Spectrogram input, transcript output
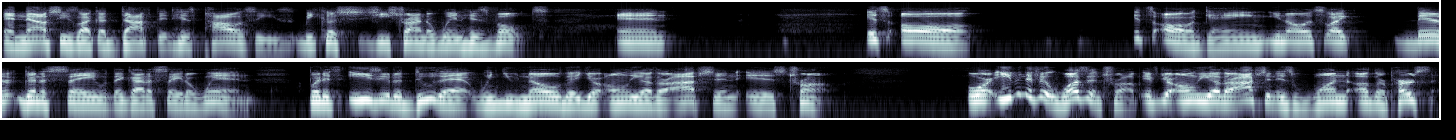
and now she's like adopted his policies because she's trying to win his votes. And it's all it's all a game you know? It's like they're gonna say what they gotta say to win. But it's easier to do that when you know that your only other option is trump. Or even if it wasn't trump if your only other option is one other person.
